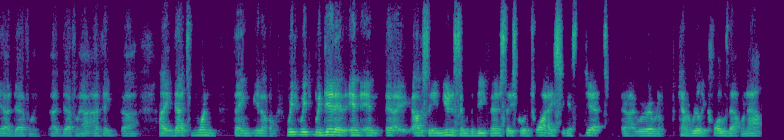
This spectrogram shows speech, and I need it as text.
Yeah, definitely. Uh, definitely. I, I think uh, I think that's one thing. You know, we we, we did it in, in uh, obviously in unison with the defense. They scored twice against the Jets. Uh, we were able to kind of really close that one out.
